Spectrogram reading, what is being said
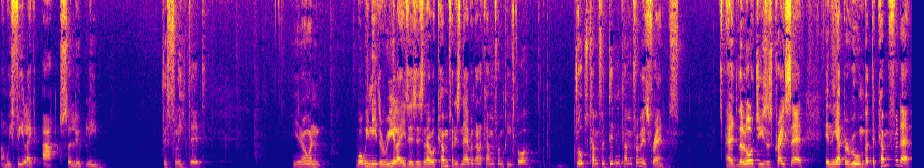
and we feel like absolutely deflated. You know, and what we need to realize is, is that our comfort is never going to come from people. Job's comfort didn't come from his friends. Uh, the Lord Jesus Christ said in the upper room, But the Comforter,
